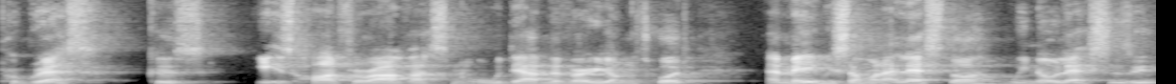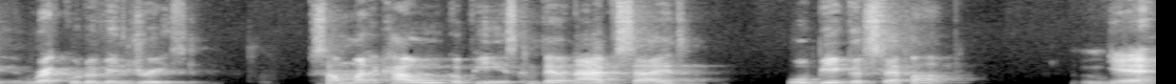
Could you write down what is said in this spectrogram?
progress because it's hard for Ralph Hasenhüttl. They have a very young squad. And maybe someone like Leicester, we know Leicester's record of injuries. Someone like Kyle Walker Peters can play on either side will be a good step up. Yeah,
